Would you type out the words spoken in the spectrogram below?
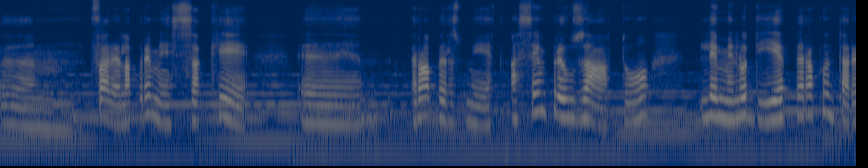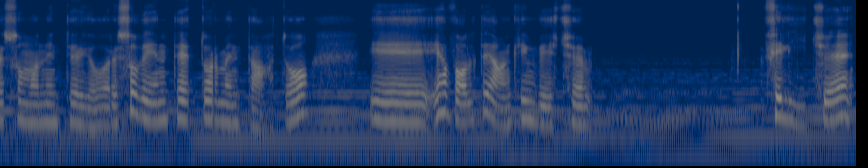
ehm, fare la premessa che eh, Robert Smith ha sempre usato le melodie per raccontare il suo mondo interiore, sovente tormentato e, e a volte anche invece felice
